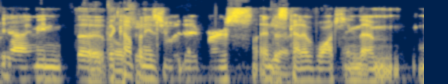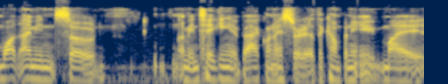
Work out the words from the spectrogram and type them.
yeah, I mean the the company is really diverse, and yeah. just kind of watching them. What I mean, so I mean, taking it back when I started at the company, my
